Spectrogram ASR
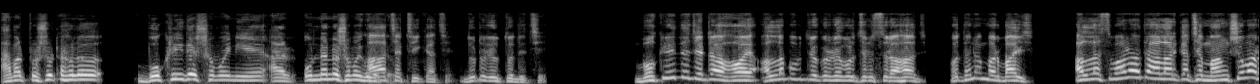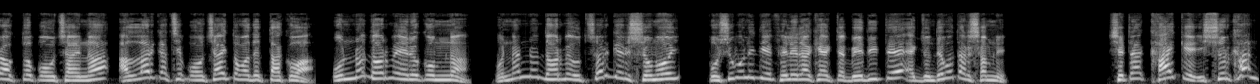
আমার প্রশ্নটা হলো, বকরিদের সময় নিয়ে আর অন্যান্য সময়গুলো আচ্ছা ঠিক আছে। দুটোরই উত্তর দিচ্ছি। বকরিদে যেটা হয়, আল্লাহ পবিত্র করে বলছেন সুরাহাজ অধ্যায় নম্বর বাইশ, আল্লাহ আল্লাহর কাছে মাংস বা রক্ত পৌঁছায় না, আল্লাহর কাছে পৌঁছায় তোমাদের তাকোয়া অন্য ধর্মে এরকম না। অন্যান্য ধর্মে উৎসর্গের সময় পশু বলি দিয়ে ফেলে রাখে একটা বেদিতে একজন দেবতার সামনে। সেটা খায় কে? ঈশ্বর খান?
